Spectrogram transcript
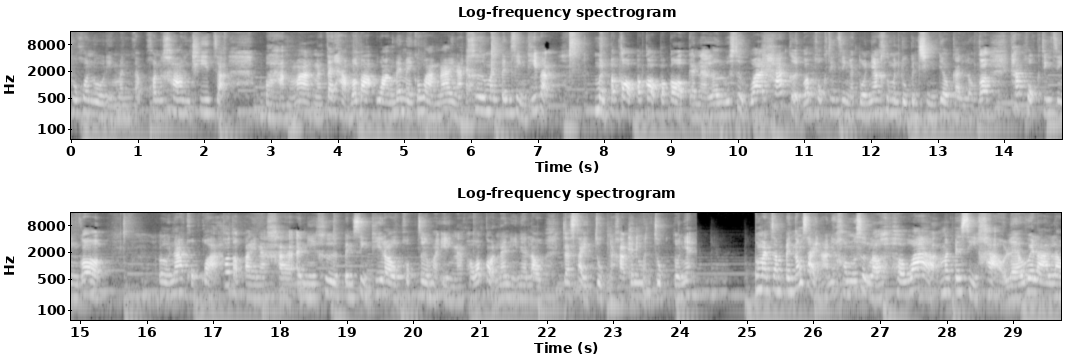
ทุกคนดูดิมันแบบค่อนข้างที่จะบางมากนะ แต่ถามว่าวางได้ไหมก็วางได้นะ คือมันเป็นสิ่งที่แบบ เหมือนประกอบประกอบประกอบกันนะเรารู้สึกว่าถ้าเกิดว่าพกจริง ๆอะตัวเนี้ยคือมันดูเป็นชิ้นเดียวกัน แล้วก็ถ้าพกจริง ๆก็เออน่าพบกว่าข้อต่อไปนะคะ อันนี้คือเป็นสิ่งที่เราพบเจอมาเองนะ เพราะว่าก่อนหน้านี้เนี่ยเราจะใส่จุกนะคะ เป็นเหมือนจุกตัวเนี้ยมันจำเป็นต้องใส่นะในความรู้สึกเรา เพราะว่ามันเป็นสีขาวแล้วเวลาเรา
